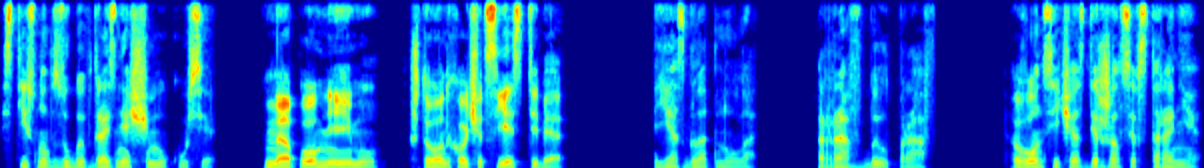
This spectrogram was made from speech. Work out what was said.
стиснув зубы в дразнящем укусе. Напомни ему, что он хочет съесть тебя. Я сглотнула. Раф был прав. Вон сейчас держался в стороне.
